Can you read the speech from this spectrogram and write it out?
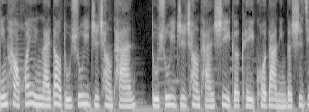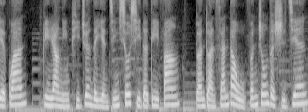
您好，欢迎来到读书益智畅谈。读书益智畅谈是一个可以扩大您的世界观，并让您疲倦的眼睛休息的地方。短短三到五分钟的时间，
